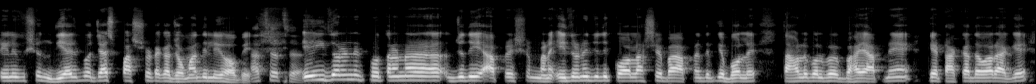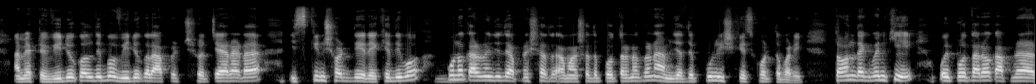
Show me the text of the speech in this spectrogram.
টেলিভিশন দিয়ে আসব জাস্ট পাঁচশো টাকা জমা দিলেই হবে আচ্ছা এই ধরনের প্রতারণা যদি আপনার মানে এই ধরনের যদি কল আসে বা আপনাদেরকে বলে তাহলে বলবে ভাই আপনাকে টাকা দেওয়ার আগে আমি একটা ভিডিও কল দিব ভিডিও কলে আপনার চেহারাটা স্ক্রিনশট দিয়ে রেখে দিব। কোনো কারণে যদি আপনার সাথে আমার সাথে প্রতারণা করেন আমি যাতে পুলিশ কেস করতে পারি। তখন দেখবেন কি ওই প্রতারক আপনার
